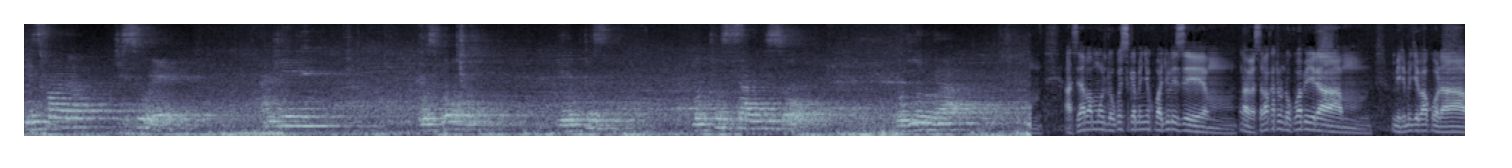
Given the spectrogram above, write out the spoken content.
His father, Chisure, and he was born in Mutusaliso, Muyinga, asaba abamuwulire okwesigama ennyo ku bajulizi nga basaba katonda okubabeera mirimu gye bakola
